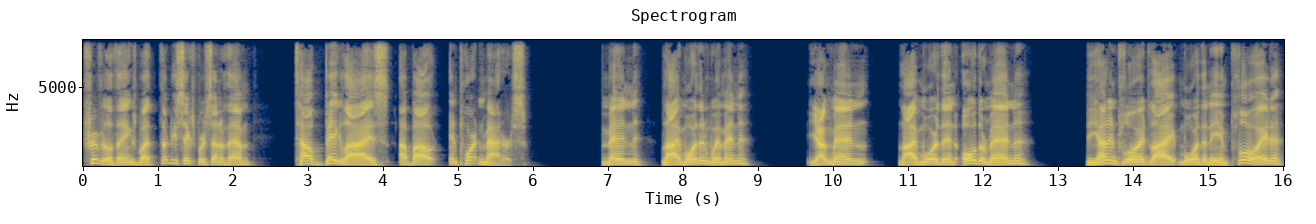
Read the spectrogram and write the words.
trivial things, but 36% of them tell big lies about important matters. Men lie more than women. Young men lie more than older men. The unemployed lie more than the employed.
